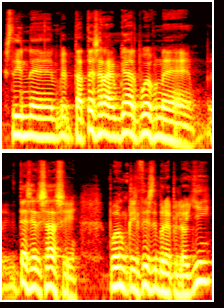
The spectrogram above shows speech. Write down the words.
Στην, ε, τα τέσσερα γκάρ που έχουν, ε, οι τέσσερις άσοι που έχουν κληθεί στην προεπιλογή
